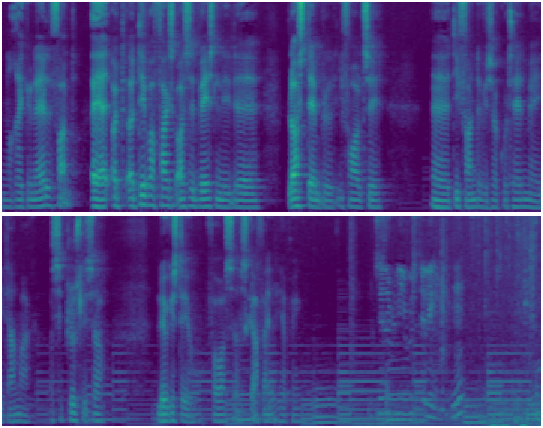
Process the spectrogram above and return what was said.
den regionale fond. Og, og det var faktisk også et væsentligt øh, blåstempel i forhold til øh, de fonde, vi så kunne tale med i Danmark. Og så pludselig så lykkedes det jo for os at skaffe alle de her penge. Tænder vi lige udstillingen. Mm.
